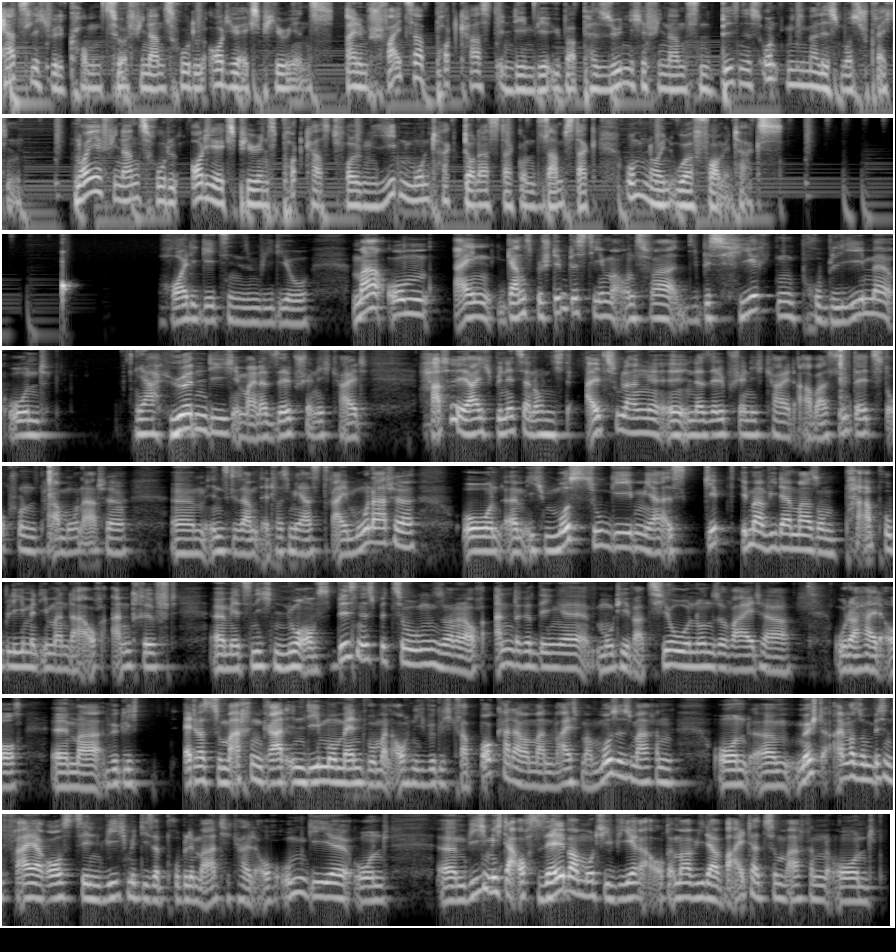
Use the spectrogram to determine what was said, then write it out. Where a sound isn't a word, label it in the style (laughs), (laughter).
Herzlich willkommen zur Finanzrudel Audio Experience, einem Schweizer Podcast, in dem wir über persönliche Finanzen, Business und Minimalismus sprechen. Neue Finanzrudel Audio Experience Podcast folgen jeden Montag, Donnerstag und Samstag um 9 Uhr vormittags. Heute geht es in diesem Video mal um ein ganz bestimmtes Thema und zwar die bisherigen Probleme und ja, Hürden, die ich in meiner Selbstständigkeit hatte. Ja, ich bin jetzt ja noch nicht allzu lange äh, in der Selbstständigkeit, aber es sind jetzt doch schon ein paar Monate, ähm, insgesamt etwas mehr als drei Monate. Und ähm, ich muss zugeben, ja, es gibt immer wieder mal so ein paar Probleme, die man da auch antrifft. Ähm, jetzt nicht nur aufs Business bezogen, sondern auch andere Dinge, Motivation und so weiter. Oder halt auch äh, mal wirklich etwas zu machen, gerade in dem Moment, wo man auch nicht wirklich gerade Bock hat, aber man weiß, man muss es machen und ähm, möchte einfach so ein bisschen frei herauszählen, wie ich mit dieser Problematik halt auch umgehe und ähm, wie ich mich da auch selber motiviere, auch immer wieder weiterzumachen und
